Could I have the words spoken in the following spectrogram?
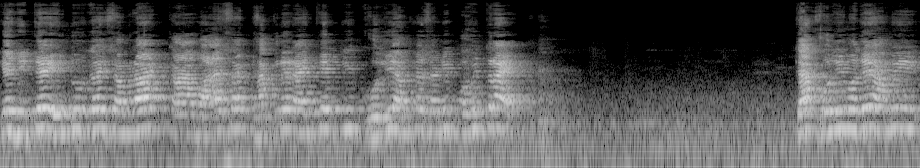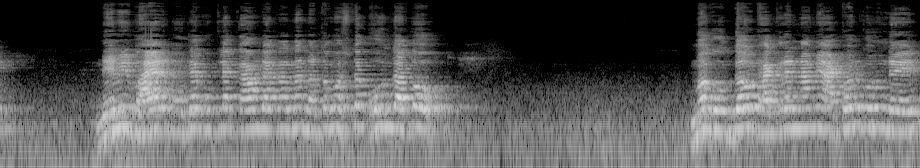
की जिथे हिंदू हृदय सम्राट का- बाळासाहेब ठाकरे राहायचे ती खोली आमच्यासाठी पवित्र आहे. त्या खोलीमध्ये आम्ही नेहमी बाहेर मोठ्या कुठल्या काम जाताना नतमस्तक होऊन जातो. मग उद्धव ठाकरेंना मी आठवण करून देईन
